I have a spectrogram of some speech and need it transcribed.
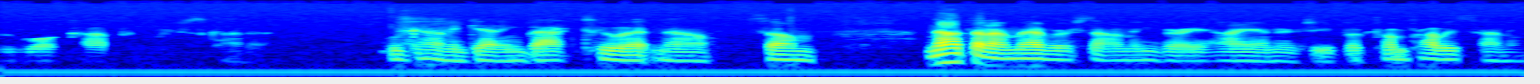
we woke up and we're just kind of we're kind of getting back to it now. So, I'm, not that I'm ever sounding very high energy, but I'm probably sounding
